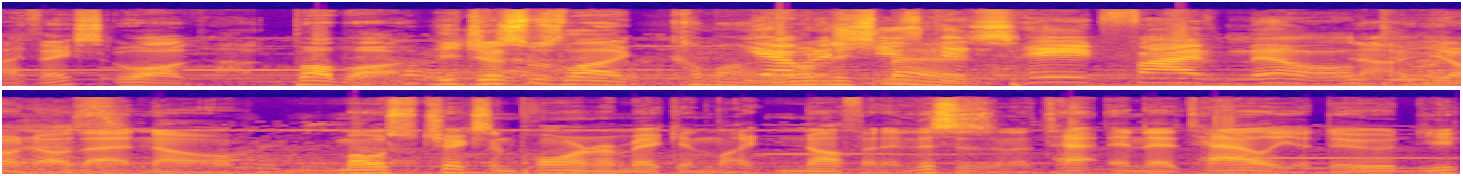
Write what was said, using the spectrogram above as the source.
I think so. Well, Bubba, he just was like, "Come on, Yeah, it but only if she's getting paid five mil. No, doing you don't know this- that. No, most chicks in porn are making like nothing, and this is an, Ita- in Italia, dude. You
